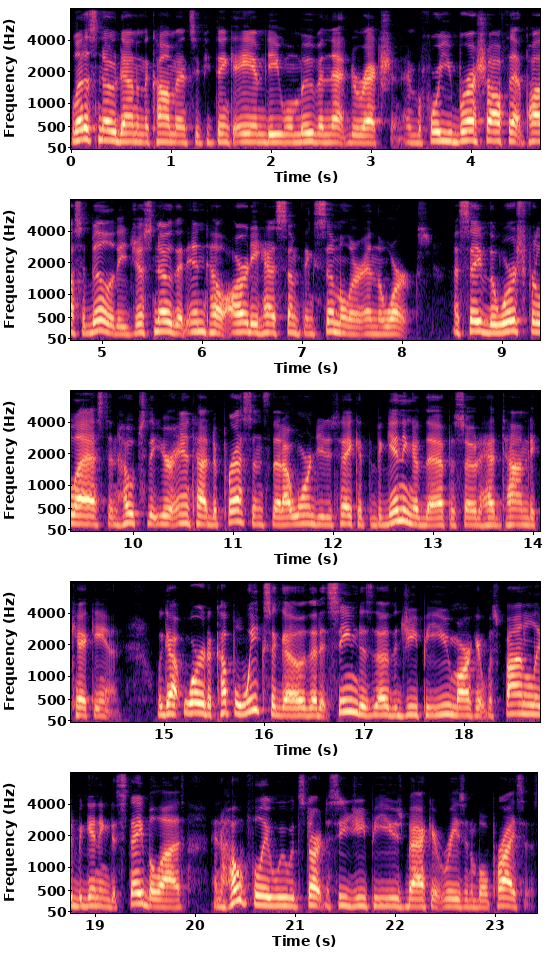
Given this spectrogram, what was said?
Let us know down in the comments if you think AMD will move in that direction, and before you brush off that possibility, just know that Intel already has something similar in the works. I saved the worst for last in hopes that your antidepressants that I warned you to take at the beginning of the episode had time to kick in. We got word a couple weeks ago that it seemed as though the GPU market was finally beginning to stabilize, and hopefully we would start to see GPUs back at reasonable prices.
